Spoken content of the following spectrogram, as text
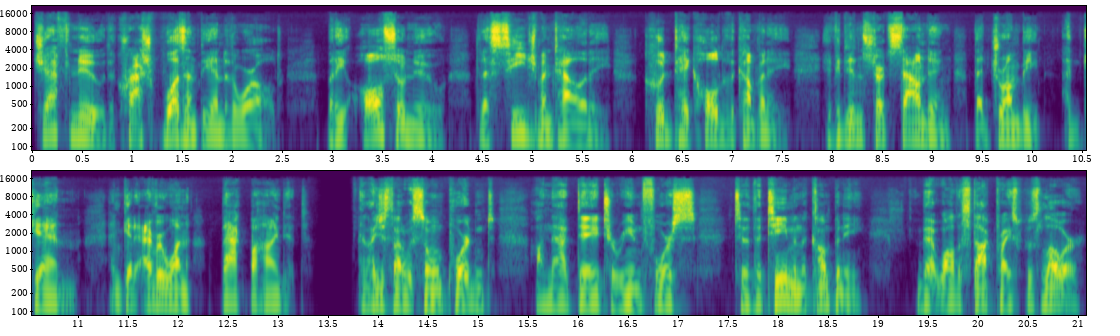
Jeff knew the crash wasn't the end of the world, but he also knew that a siege mentality could take hold of the company if he didn't start sounding that drumbeat again and get everyone back behind it. And I just thought it was so important on that day to reinforce to the team and the company that while the stock price was lower,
